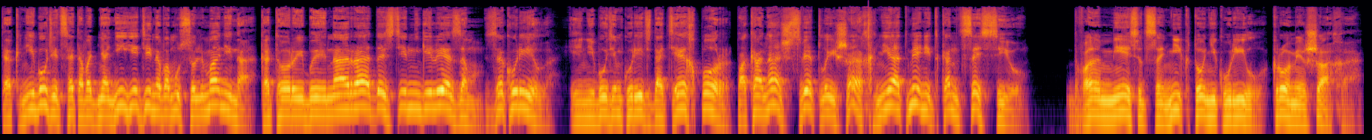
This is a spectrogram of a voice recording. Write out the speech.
Так не будет с этого дня ни единого мусульманина, который бы на радость ингелезам закурил. И не будем курить до тех пор, пока наш светлый шах не отменит концессию. Два месяца никто не курил, кроме шаха.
